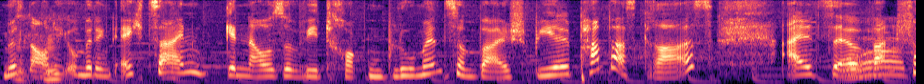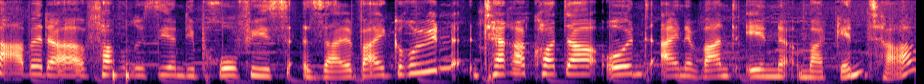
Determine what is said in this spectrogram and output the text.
Müssen auch nicht unbedingt echt sein. Genauso wie Trockenblumen, zum Beispiel Pampasgras. Als äh, Wandfarbe, da favorisieren die Profis Salbeigrün, Terrakotta und eine Wand in Magenta.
